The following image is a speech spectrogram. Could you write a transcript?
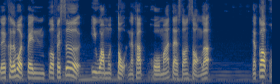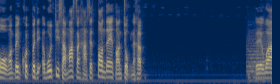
โดยเขารับบทเป็น professor อิวามโตะนะครับโผล่มาแต่ตอนสองแล้ว แล้วก็โผล่มาเป็นคนประดิษฐ์อาวุธที่สามารถสังหารเซตตอนได้ในตอนจบนะครับ เรียกว่า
